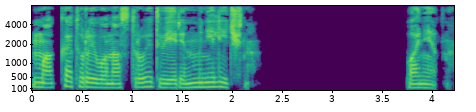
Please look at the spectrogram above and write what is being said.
Маг, который его настроит, верен мне лично». «Понятно.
